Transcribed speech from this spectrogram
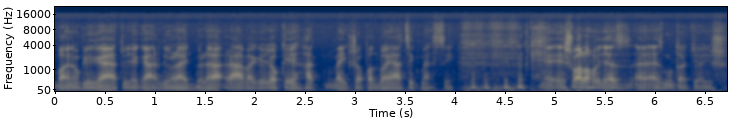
bajnokligáját, ugye Guardiola egyből rávágja, hogy oké, okay, hát melyik csapatban játszik Messi. és valahogy ez, ez mutatja is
